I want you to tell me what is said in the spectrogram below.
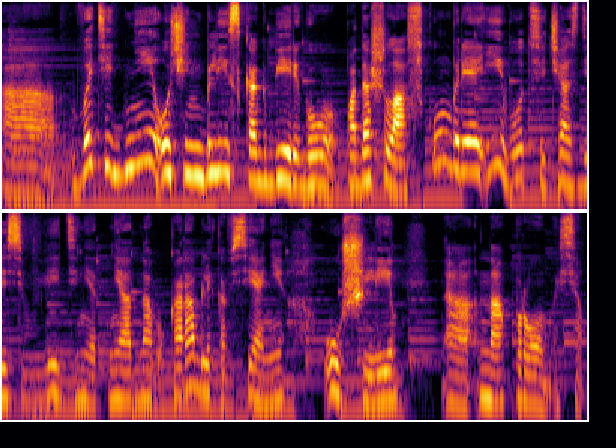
А, в эти дни очень близко к берегу подошла скумбрия, и вот сейчас здесь, видите, нет ни одного кораблика, все они ушли а, на промысел.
